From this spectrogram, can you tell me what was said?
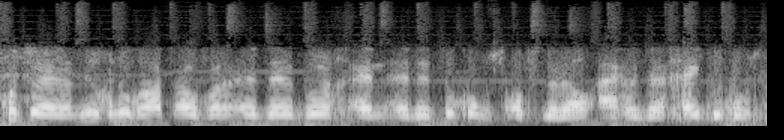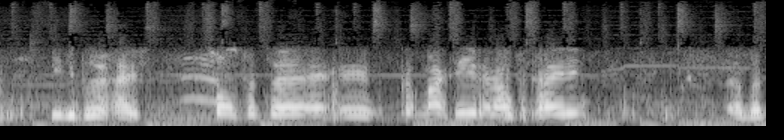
Goed, eh, nu genoeg gehad over eh, de brug en eh, de toekomst, oftewel eigenlijk de geen toekomst die de brug heeft. Zandvoort maakt hier een overtreding. Wat,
